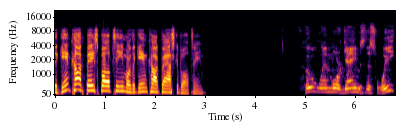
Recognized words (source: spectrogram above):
The Gamecock baseball team or the Gamecock basketball team? Who will win more games this week?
